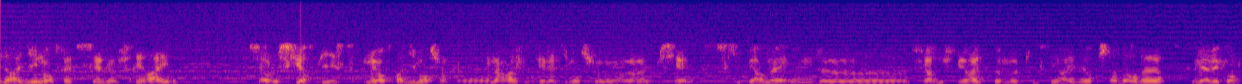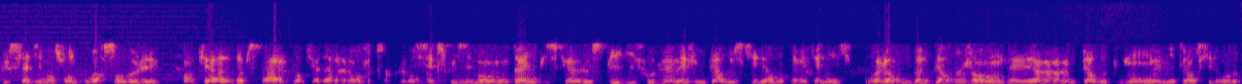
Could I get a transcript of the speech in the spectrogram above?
Le speedriding, en fait, c'est le freeride, c'est-à-dire le ski hors piste, mais en trois dimensions. On a rajouté la dimension euh, du ciel, ce qui permet de faire du freeride comme tout freerider ou snowboarder, mais avec en plus la dimension de pouvoir s'envoler en cas d'obstacle, en cas d'avalanche, tout simplement. C'est exclusivement en montagne, puisque le speed, il faut de la neige, une paire de skis, des remontées mécaniques, ou alors une bonne paire de jambes et un- une paire de poumons et monter en ski de rando.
